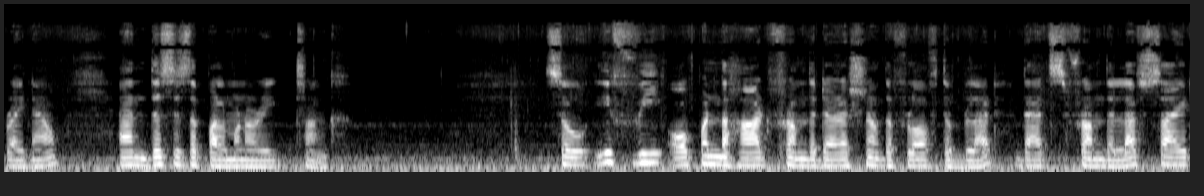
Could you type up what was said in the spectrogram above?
right now. And this is the pulmonary trunk so if we open the heart from the direction of the flow of the blood, that's from the left side,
